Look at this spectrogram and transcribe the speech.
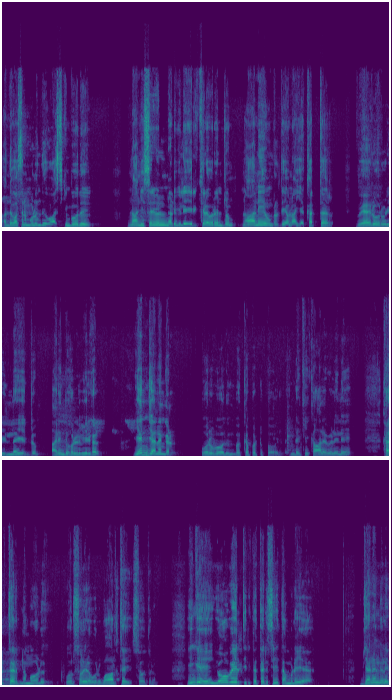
அந்த வசனம் முழுந்து வாசிக்கும்போது நான் இஸ்ரவேல் நடுவிலே இருக்கிறவர் என்றும் நானே உங்கள் தேவனாய கர்த்தர் வேறொருவர் இல்லை என்றும் அறிந்து கொள்வீர்கள். என் ஜனங்கள் ஒருபோதும் வெக்கப்பட்டு போவதில்லை. இன்றைக்கு காலவெளியிலே கர்த்தர் நம்மோடு ஒரு சொல்கிற ஒரு வார்த்தை சோதனம் இங்கே யோவேல் தீர்க்கத்தரிசி தம்முடைய ஜனங்களை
